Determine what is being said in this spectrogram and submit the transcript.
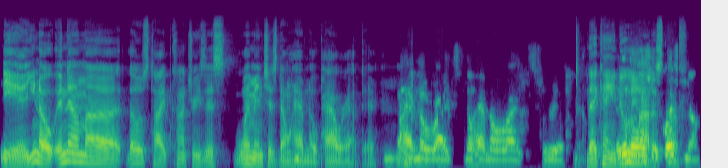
Yeah, you know, in them uh those type countries, it's women just don't have no power out there. Don't have no rights. Don't have no rights for real. They can't But do let a me lot ask you of a stuff. question though.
